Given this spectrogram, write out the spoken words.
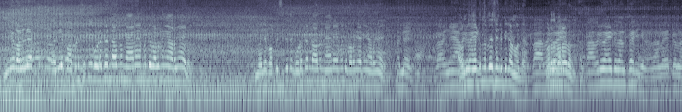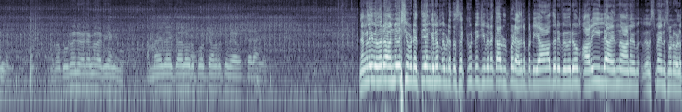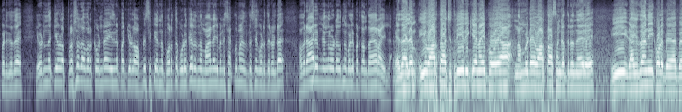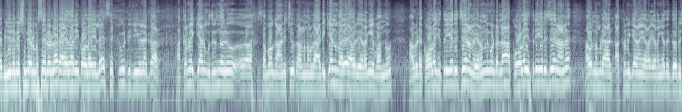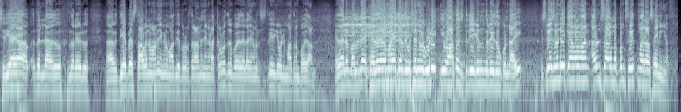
പിന്നെ വളരെ വലിയ പബ്ലിസിറ്റി കൊടുക്കണ്ടെന്ന് മാനേജ്മെന്റ് പറഞ്ഞ് ഞാൻ അറിഞ്ഞായിരുന്നു ഇനി വലിയ പബ്ലിസിറ്റി കൊടുക്കണ്ടെന്ന് മാനേജ്മെന്റ് പറഞ്ഞായിട്ട് ഞാൻ അറിഞ്ഞായിരുന്നു അവർക്ക് അവരുമായിട്ട് നിർദ്ദേശം കിട്ടിക്കാണുമല്ലേ. അവരുമായിട്ട് സംസാരിക്കണം. അതാണ് ഏറ്റവും നല്ലത്. അപ്പോൾ കൂടുതൽ വിവരങ്ങൾ അറിയാൻ കഴിയും നമ്മളേക്കാളും റിപ്പോർട്ട് അവർക്ക് തരാൻ ഞങ്ങൾ ഈ വിവരം അന്വേഷിച്ച് ഇവിടെ എത്തിയെങ്കിലും ഇവിടുത്തെ സെക്യൂരിറ്റി ജീവനക്കാർ ഉൾപ്പെടെ അതിനെപ്പറ്റി യാതൊരു വിവരവും അറിയില്ല എന്നാണ് വിസ്മയ ന്യൂസിനോട് വെളിപ്പെടുത്തിയത്. എവിടെ നിന്നൊക്കെയുള്ള പ്രഷർ അവർക്കുണ്ട് ഇതിനെപ്പറ്റിയുള്ള പബ്ലിസിറ്റി ഒന്ന് പുറത്ത് കൊടുക്കരുതെന്ന് മാനേജ്മെന്റ് ശക്തമായ നിർദ്ദേശം കൊടുത്തിട്ടുണ്ട്. അവരാരും ഞങ്ങളോട് ഒന്നും വെളിപ്പെടുത്താൻ തയ്യാറായില്ല. ഏതായാലും ഈ വാർത്ത ചിത്രീകരിക്കാനായി പോയ നമ്മുടെ വാർത്താ സംഘത്തിന് നേരെ ഈ രാജധാനി കോളേജ് ബിജു രമേശിന്റെ ഉടമസ്ഥയിലുള്ള രാജധാനി കോളേജിലെ സെക്യൂരിറ്റി ജീവനക്കാർ ആക്രമിക്കാൻ മുതിരുന്ന ഒരു സംഭവം കാണിച്ചു. കാരണം നമ്മൾ അടിക്കാൻ വരെ അവർ ഇറങ്ങി വന്നു. അവിടെ കോളേജ് ചിത്രീകരിച്ചതിനാണ്. ഇറങ്ങും കൊണ്ടല്ല ആ കോളേജ് ചിത്രീകരിച്ചതിനാണ് അവർ നമ്മളെ ആക്രമിക്കാനായി ഇറങ്ങിയത്. ഇതൊരു ശരിയായ ഇതല്ല എന്താ പറയുക ഒരു വിദ്യാഭ്യാസ സ്ഥാപനമാണ്. ഞങ്ങൾ മാധ്യമപ്രവർത്തകരാണ് ഞങ്ങൾ അക്രമത്തിന് പോയതല്ല ഞങ്ങൾ ചിത്രീകരിക്കാൻ വേണ്ടി മാത്രം പോയതാണ്. ഏതായാലും വളരെ ഖേദകരമായ ചില നിമിഷങ്ങൾ കൂടി ഈ വാർത്ത ചിത്രീകരിക്കുന്നതിനിടയിൽ നമുക്കുണ്ടായി. വിസ്മയസിലുണ്ട് ക്യാമറമാൻ അരുൺ സാറിനൊപ്പം ശ്രീത് മാരാർ സൈനിങ് ഓഫ്.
